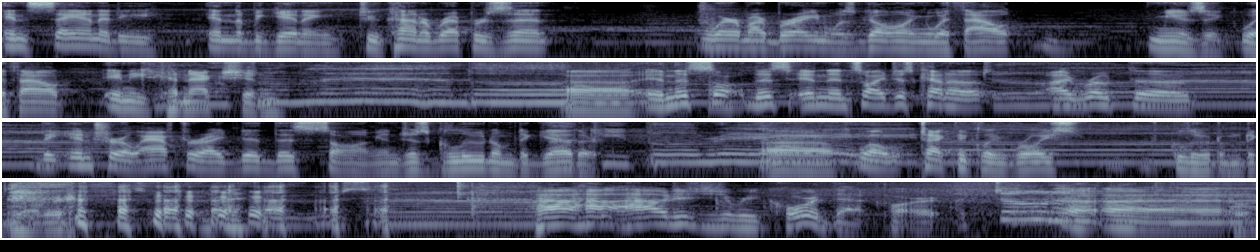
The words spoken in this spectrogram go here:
insanity in the beginning to kind of represent where my brain was going without music, without any connection. Uh, and this, this, and then so I just kind of I wrote the the intro after I did this song and just glued them together. Uh, well, technically, Royce glued them together. How, how, how did you record that part? Uh, uh,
